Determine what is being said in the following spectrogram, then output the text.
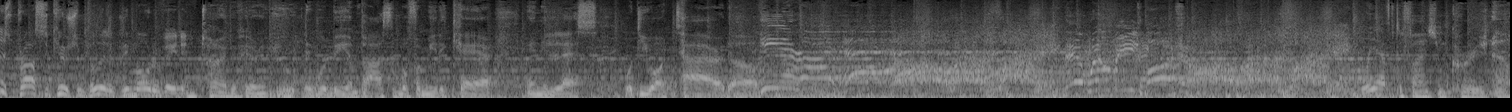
Is this prosecution politically motivated? I'm tired of hearing you. It would be impossible for me to care any less what you are tired of. Here I am! There will be order! We have to find some courage now.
